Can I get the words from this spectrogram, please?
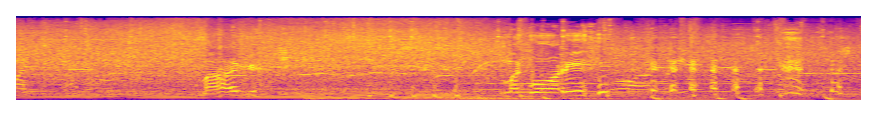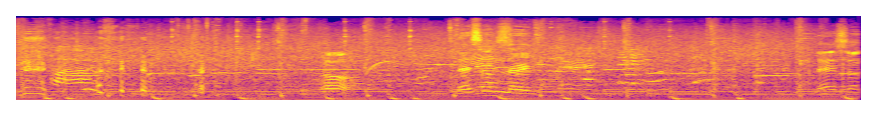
mag ano, Mag... Mag-worry. ah, oh. Lesson learned. learn. Lesson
